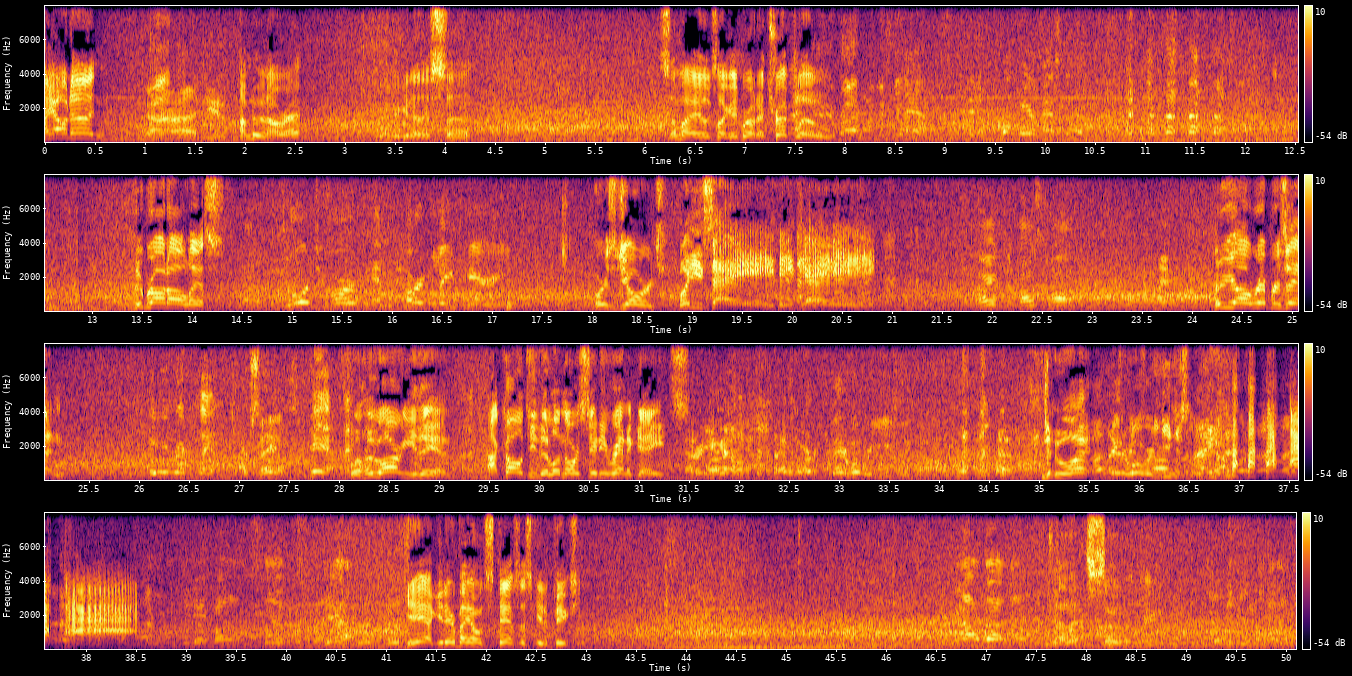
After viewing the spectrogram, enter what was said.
How y'all doing? All right, Jim. I'm doing all right. Trying to get out of this sun. Somebody looks like they brought a truckload. Who brought all this? George Harden and Harden Lee Terry. Where's George? What do you say, DJ? Where's the most wanted? Who y'all representing? Who we represent? Ourselves. Yeah. Well, who are you then? I called you the Lenoir City Renegades. There you go. That works. Better what we're usually called. Do what? Better what we're usually called. Yeah. Yeah, get everybody on steps. Let's get a picture. Get on down there. Got that sun there.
